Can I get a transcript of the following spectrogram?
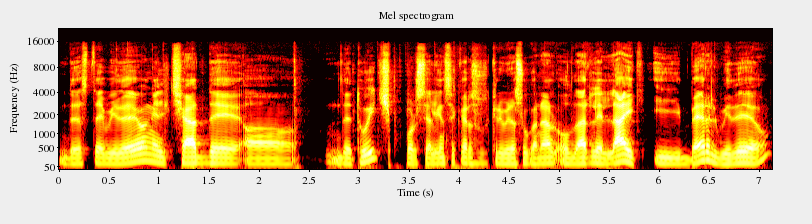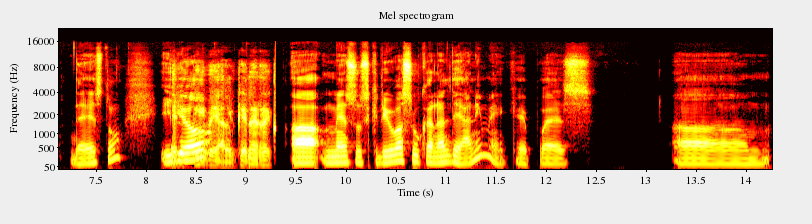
de este video en el chat de, ah, de Twitch, por si alguien se quiere suscribir a su canal o darle like y ver el video de esto. Y El yo pibe al que le rec- ah, me suscribo a su canal de anime, que pues... am,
